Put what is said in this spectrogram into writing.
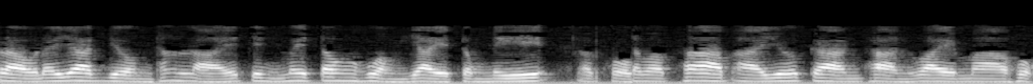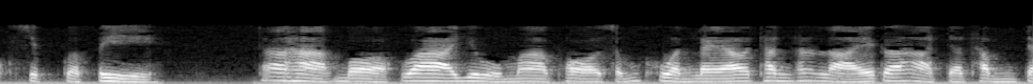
เราและญาติโยมทั้งหลายจึงไม่ต้องห่วงใยตรงนี้กระผมอัตมภาพอายุการผ่านวัยมาหกสิบกว่าปีถ้าหากบอกว่าอยู่มาพอสมควรแล้วท่านทั้งหลายก็อาจจะทำใจ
